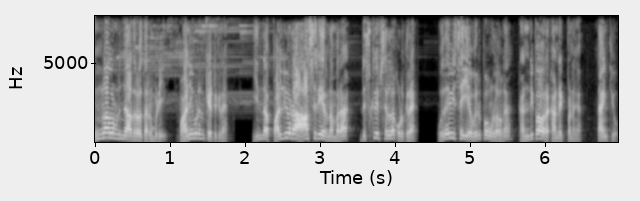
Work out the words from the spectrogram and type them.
உங்களால் முடிஞ்ச ஆதரவு தரும்படி பணிவுடன் கேட்டுக்கிறேன். இந்த பள்ளியோட ஆசிரியர் நம்பரை டிஸ்கிரிப்ஷனில் கொடுக்குறேன். உதவி செய்ய விருப்பம் உள்ளவங்க கண்டிப்பாக அவரை கான்டாக்ட் பண்ணுங்க. தேங்க்யூ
